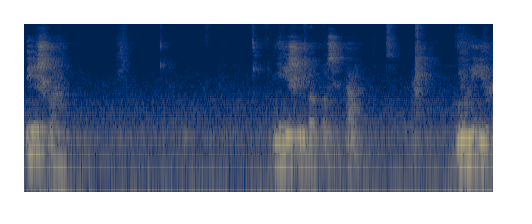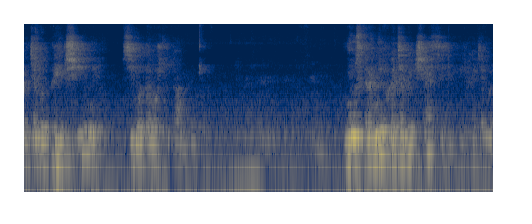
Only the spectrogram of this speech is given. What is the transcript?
Перешла. Не решив вопросы там, не увидев хотя бы причины всего того, что там было, не устранив хотя бы часть или хотя бы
